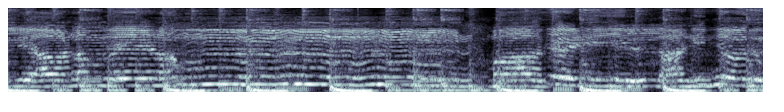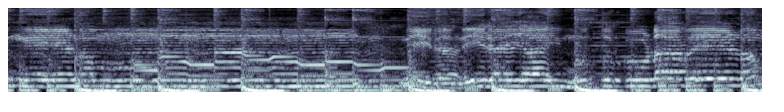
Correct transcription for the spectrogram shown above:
കല്യാണം വേണം. മാർഗഴിയിൽ അണിഞ്ഞൊരുങ്ങേണം. നിരനിരയായി മുത്തുകുട വേണം.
